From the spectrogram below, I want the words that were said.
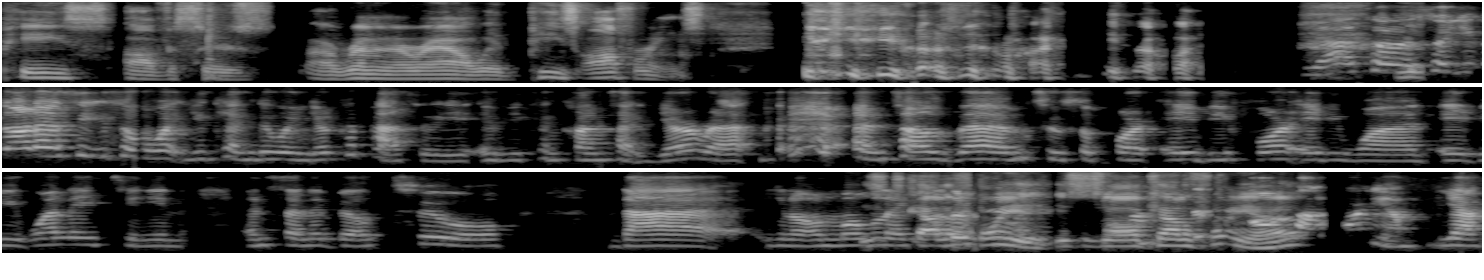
peace officers are running around with peace offerings. you know, like, you know, like yeah, so so you gotta see so what you can do in your capacity if you can contact your rep and tell them to support AB 481, AB 118, and Senate Bill 2 that you know mobilize this is California. This is all California, all huh? California. Yeah,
